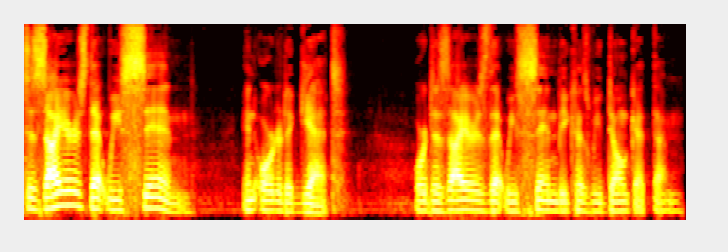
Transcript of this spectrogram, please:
desires that we sin in order to get, or desires that we sin because we don't get them.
